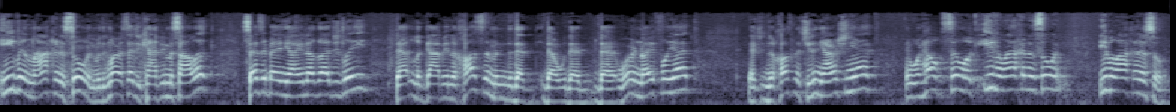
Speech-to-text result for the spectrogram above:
even Lachin Asuin, where the Gemara says you can't be Masalik, says Ben Yaina allegedly, that Lagabi Nechasim, that, that, that, that weren't Neufel yet, that Nechasim that she didn't Yarishin yet, it would help Siluk even Lachin Asuin. Even Lachin Asuin.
